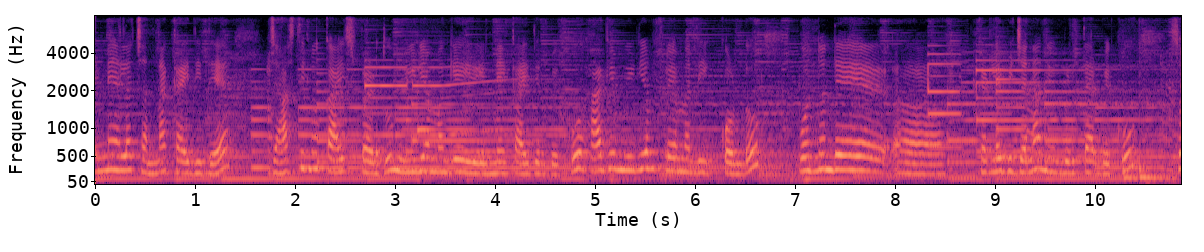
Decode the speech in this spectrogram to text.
ಎಣ್ಣೆ ಎಲ್ಲ ಚೆನ್ನಾಗಿ ಕಾಯ್ದಿದೆ. ಜಾಸ್ತಿನೂ ಕಾಯಿಸ್ಬಾರ್ದು ಮೀಡಿಯಮಾಗೆ ಎಣ್ಣೆ ಕಾಯ್ದಿರಬೇಕು. ಹಾಗೆ ಮೀಡಿಯಮ್ ಫ್ಲೇಮಲ್ಲಿ ಇಟ್ಕೊಂಡು ಒಂದೊಂದೇ ಕಡಲೆ ಬೀಜನ ನೀವು ಬಿಡ್ತಾ ಇರಬೇಕು. ಸೊ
